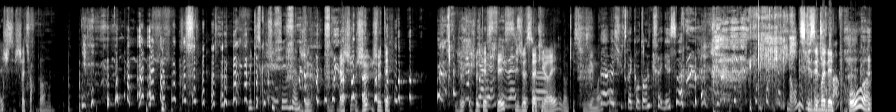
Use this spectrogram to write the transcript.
Je, je sature pas. Mais qu'est-ce que tu fais là Je, bah, je, je, je, t'ai- je, testais si je saturais, donc excusez-moi. Ah, je suis très content que Craig ait ça. Non, mais je Excusez-moi d'être pas. pro. hein.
